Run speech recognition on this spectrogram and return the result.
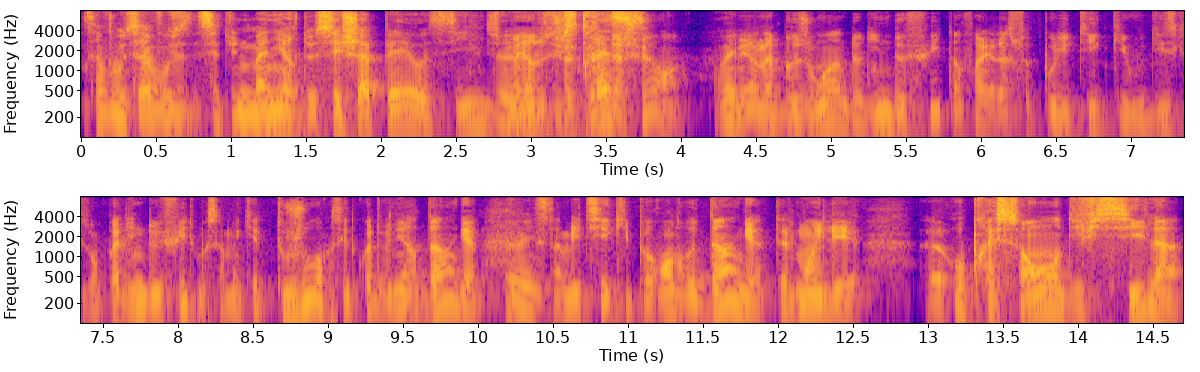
Ça vous, ça vous, c'est une manière de s'échapper aussi, de, une manière de du stress. Bien sûr. Mais on a besoin de lignes de fuite. Enfin, les responsables politiques qui vous disent qu'ils n'ont pas de ligne de fuite, moi, ça m'inquiète toujours. C'est de quoi devenir dingue. C'est un métier qui peut rendre dingue, tellement il est euh, oppressant, difficile.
